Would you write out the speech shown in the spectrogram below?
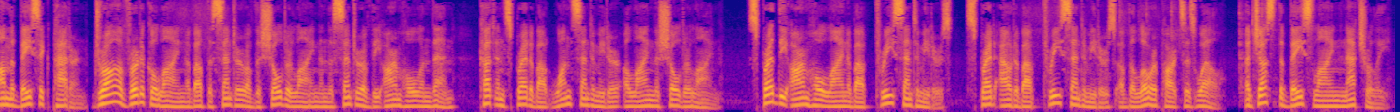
On the basic pattern, draw a vertical line about the center of the shoulder line and the center of the armhole and then, cut and spread about 1 cm align the shoulder line. Spread the armhole line about 3 cm, spread out about 3 cm of the lower parts as well. Adjust the base line naturally.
